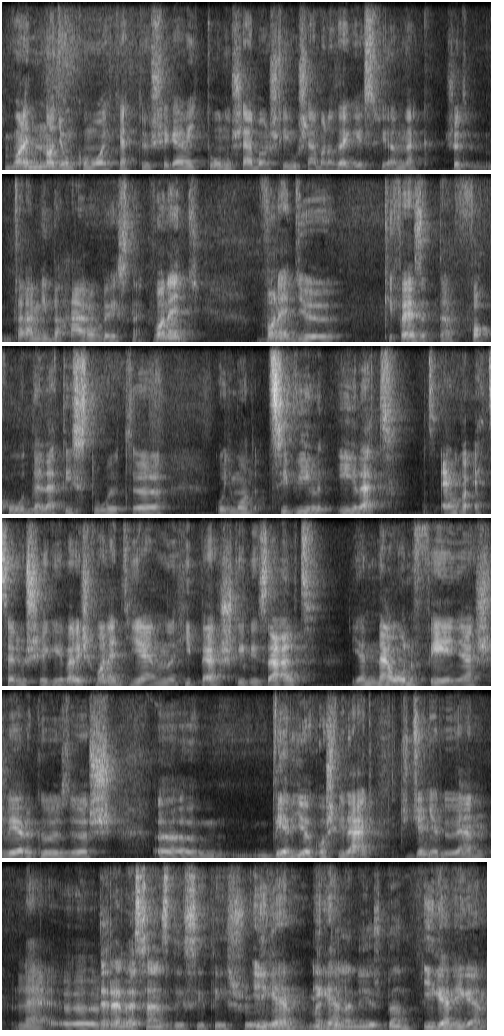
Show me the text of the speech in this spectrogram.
van egy nagyon komoly kettősége, egy tónusában, stílusában az egész filmnek, sőt, talán mind a három résznek. Van egy, van egy kifejezetten fakó, de letisztult, úgymond civil élet, az maga egyszerűségével, és van egy ilyen hiperstilizált, ilyen neonfényes, vérgőzös, ö, vérgyilkos világ, és gyönyörűen le... Ö, Reneszánsz díszítésű igen, megjelenésben. Igen, igen.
